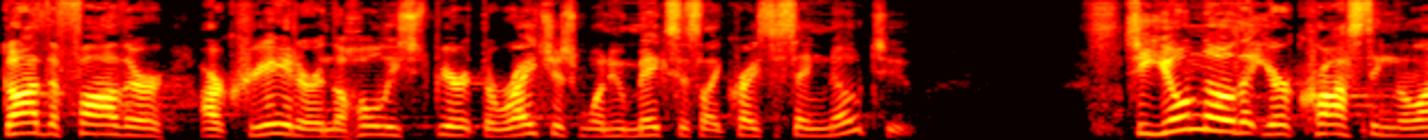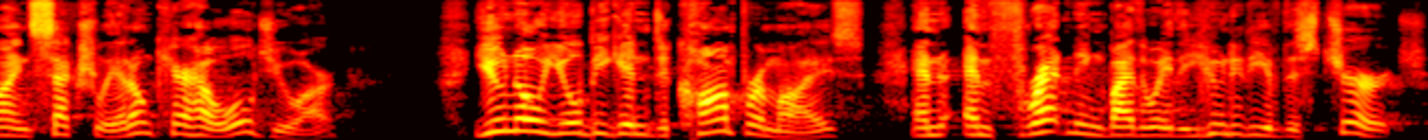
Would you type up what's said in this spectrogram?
God the Father, our Creator, and the Holy Spirit, the righteous one who makes us like Christ, is saying no to. See, you'll know that you're crossing the line sexually. I don't care how old you are. You know you'll begin to compromise and, and threatening, by the way, the unity of this church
